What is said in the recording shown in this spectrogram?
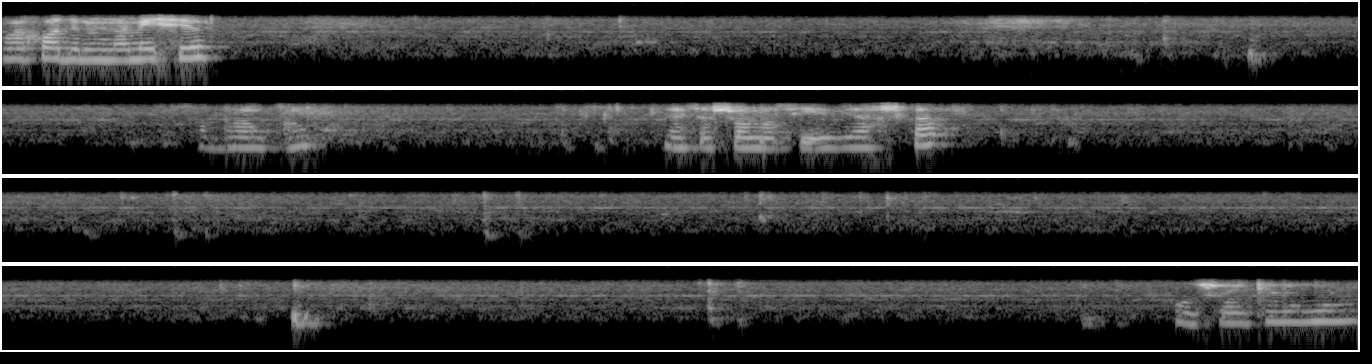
Виходимо на місію. Це що у нас є в ящиках. Уже кілено.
